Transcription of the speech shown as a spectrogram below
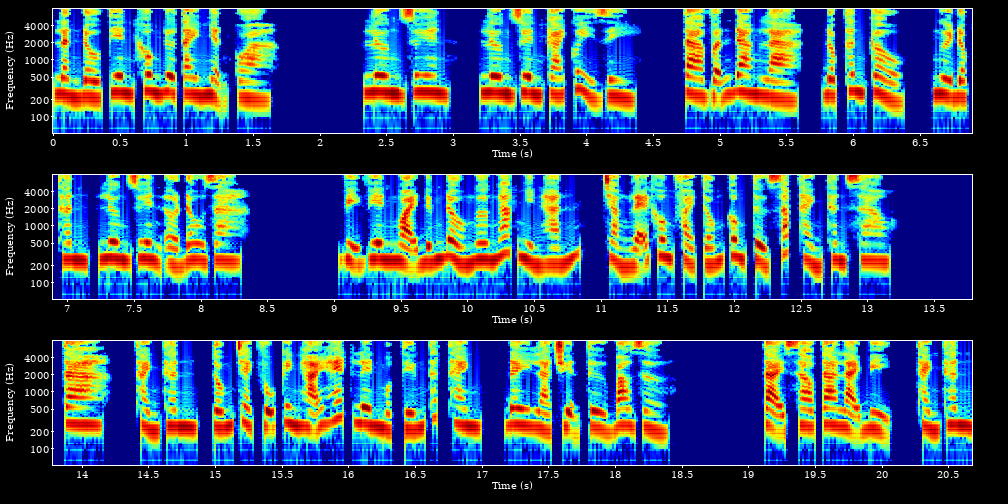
lần đầu tiên không đưa tay nhận quà. Lương duyên, lương duyên cái quỷ gì? Ta vẫn đang là độc thân cẩu, người độc thân, lương duyên ở đâu ra? Vị viên ngoại đứng đầu ngơ ngác nhìn hắn, chẳng lẽ không phải Tống công tử sắp thành thân sao? Ta, thành thân, Tống Trạch Vũ kinh hãi hét lên một tiếng thất thanh, đây là chuyện từ bao giờ? Tại sao ta lại bị thành thân,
